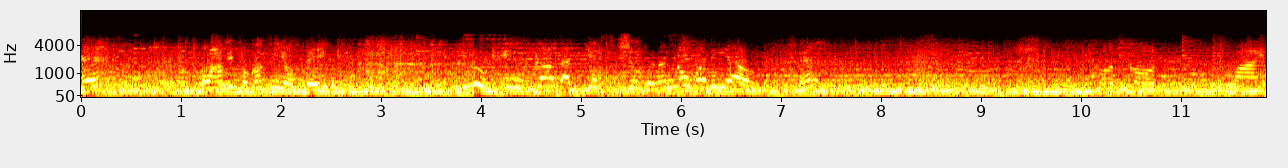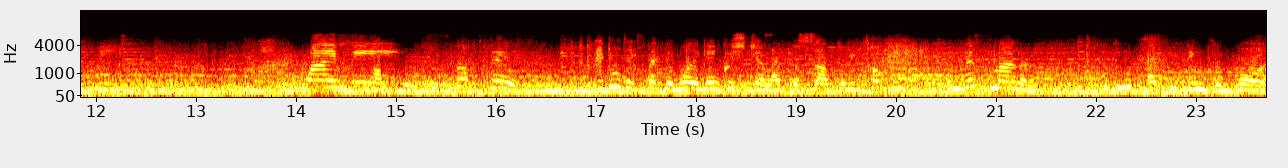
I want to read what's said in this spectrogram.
Eh? Or have you forgotten your faith? Look, it is God that gives children and nobody else. Eh? But God, why me? Why me? Stop this. Stop this. I don't expect a born again Christian like yourself to be talking in this manner. Leave everything to God.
